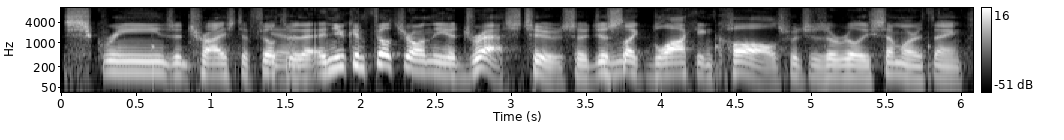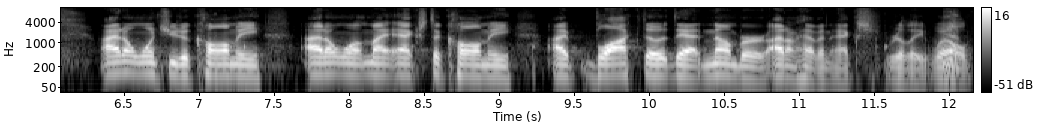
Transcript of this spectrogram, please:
screens and tries to filter yeah. that. And you can filter on the address too. So just mm-hmm. like blocking calls, which is a really similar thing. I don't want you to call me. I don't want my ex to call me. I block the, that number. I don't have an ex really. Well,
